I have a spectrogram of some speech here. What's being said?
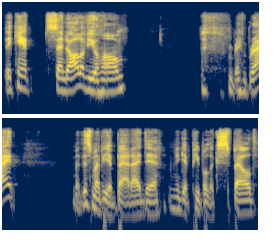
they can't send all of you home. right? This might be a bad idea. I'm going to get people expelled.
